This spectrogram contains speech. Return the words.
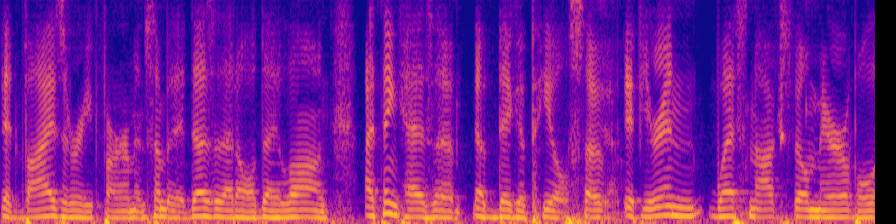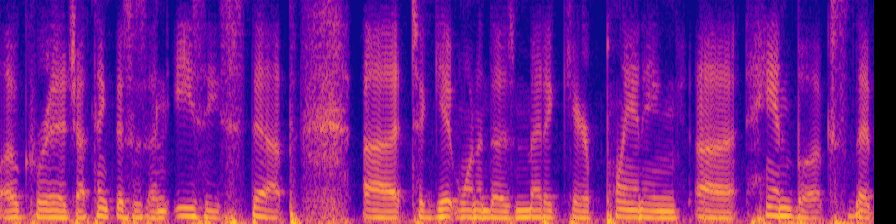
advisory firm and somebody that does that all day long, I think has a, a big appeal. So Yeah. if you're in West Knoxville, Maryville, Oak Ridge, I think this is an easy step uh, to get one of those Medicare planning uh, handbooks that,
